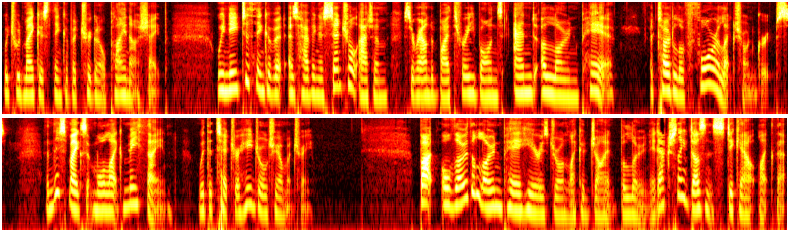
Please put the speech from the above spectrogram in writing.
which would make us think of a trigonal planar shape, we need to think of it as having a central atom surrounded by three bonds and a lone pair, a total of four electron groups. And this makes it more like methane with a tetrahedral geometry. But although the lone pair here is drawn like a giant balloon, it actually doesn't stick out like that.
